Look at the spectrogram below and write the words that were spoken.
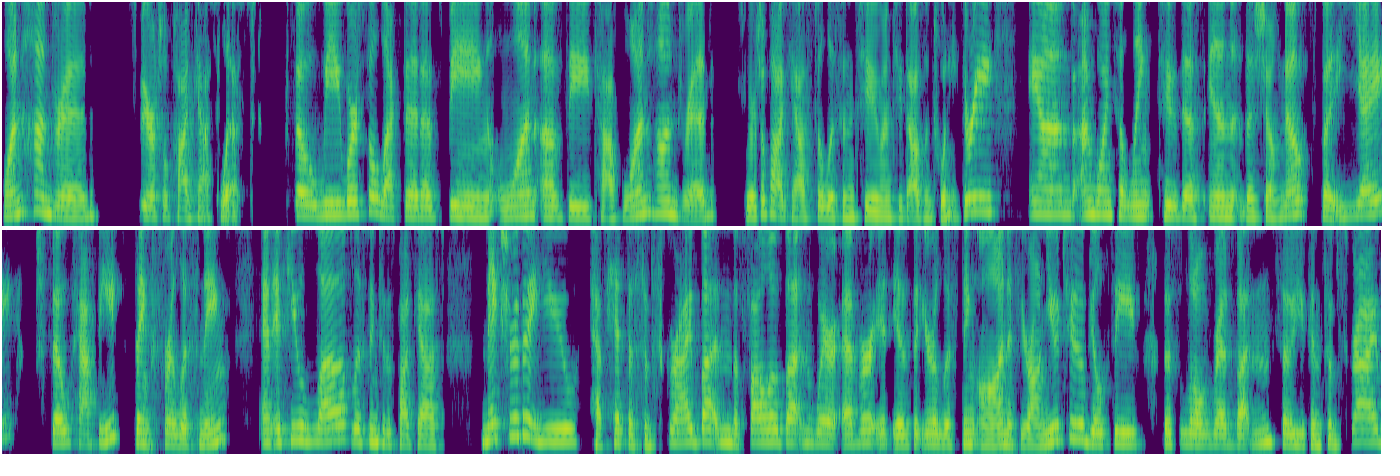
100 spiritual podcast list. So we were selected as being one of the top 100 spiritual podcasts to listen to in 2023. And I'm going to link to this in the show notes. But yay, so happy. Thanks for listening. And if you love listening to this podcast, make sure that you have hit the subscribe button, the follow button, wherever it is that you're listening on. If you're on YouTube, you'll see this little red button so you can subscribe.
